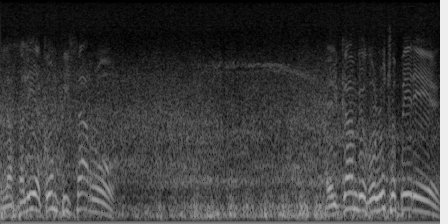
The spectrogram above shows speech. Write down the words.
En la salida con Pizarro. El cambio con Lucho Pérez.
